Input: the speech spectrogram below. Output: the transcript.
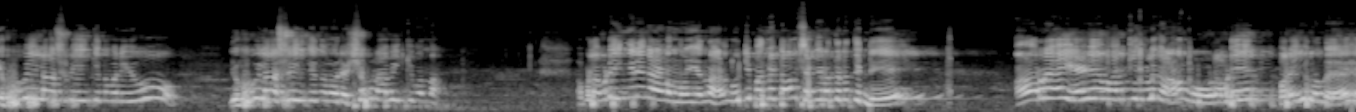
യഹോവയിൽ ആശ്രയിക്കുന്നവനെയോ? യഹുവിൽ ആശ്രയിക്കുന്നവനോ രക്ഷ പ്രാപിക്കുമെന്നാണ് അപ്പോൾ അവിടെ ഇങ്ങനെ കാണുന്നു എന്നാൽ നൂറ്റി പതിനെട്ടാം സങ്കീർത്തനത്തിന്റെ ആറ് ഏഴ് വാക്യങ്ങൾ കാണുമ്പോൾ അവിടെ പറയുന്നത്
